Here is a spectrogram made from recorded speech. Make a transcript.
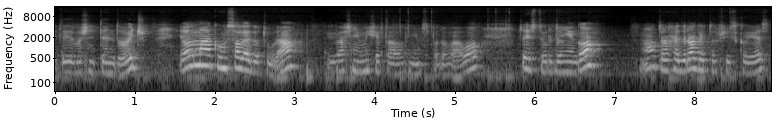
I to jest właśnie ten Deutsch. I on ma konsolę do tura. I właśnie mi się to w nim spodobało. To jest tur do niego. No, trochę drogie to wszystko jest.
